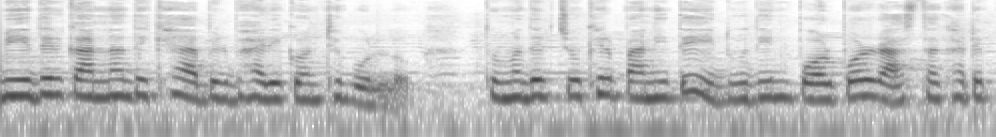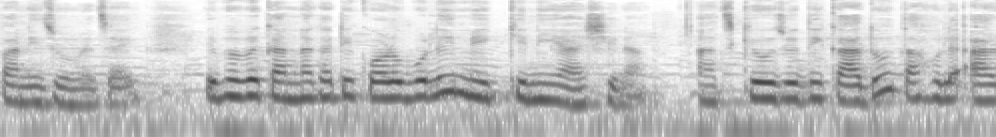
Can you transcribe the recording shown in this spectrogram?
মেয়েদের কান্না দেখে আবির ভারী কণ্ঠে বলল, তোমাদের চোখের পানিতেই দুদিন পর পর রাস্তাঘাটে পানি জমে যায়। এভাবে কান্নাকাটি করো বলেই মেঘকে নিয়ে আসি না। আজকেও যদি কাঁদো, তাহলে আর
